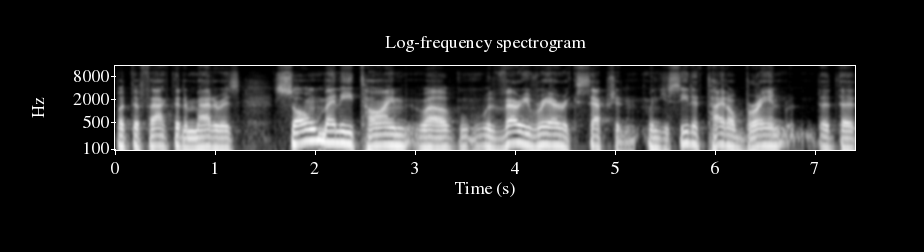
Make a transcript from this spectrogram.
But the fact of the matter is, so many times, well, with very rare exception, when you see the title brand, the, the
